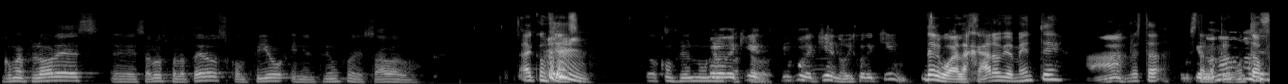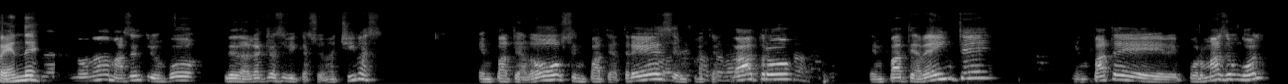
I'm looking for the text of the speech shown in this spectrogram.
Gómez Flores, eh, saludos peloteros. Confío en el triunfo del sábado. Hay confianza. Yo confío en un ¿Pero de quién? ¿Triunfo de quién o hijo de quién? Del Guadalajara, obviamente. Ah, Hasta, porque hasta la pregunta el ofende. triunfo- no nada más el triunfo le da la clasificación a Chivas. Empate a dos, empate a tres, empate a cuatro, empate a 20, empate por más de un gol.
